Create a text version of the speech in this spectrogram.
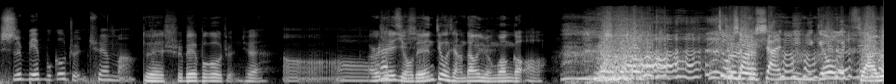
识别不够准确吗？对，识别不够准确，哦，哦，而且有的人就想当远光狗。就想闪你，你给我个机假如！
